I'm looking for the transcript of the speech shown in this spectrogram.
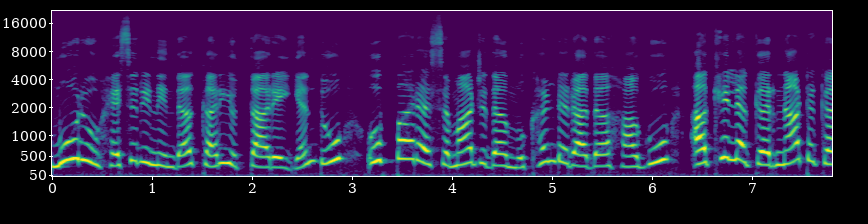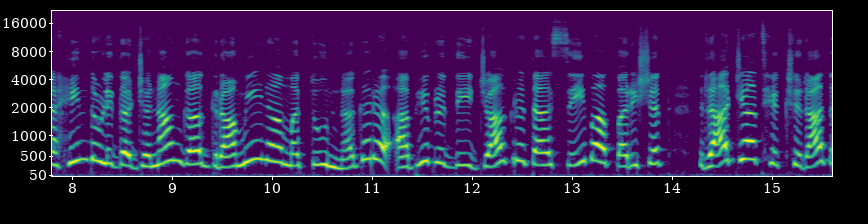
ಮೂರು ಹೆಸರಿನಿಂದ ಕರೆಯುತ್ತಾರೆ ಎಂದು ಉಪ್ಪಾರ ಸಮಾಜದ ಮುಖಂಡರಾದ ಹಾಗೂ ಅಖಿಲ ಕರ್ನಾಟಕ ಹಿಂದುಳಿದ ಜನಾಂಗ ಗ್ರಾಮೀಣ ಮತ್ತು ನಗರ ಅಭಿವೃದ್ಧಿ ಜಾಗೃತ ಸೇವಾ ಪರಿಷತ್ ರಾಜ್ಯಾಧ್ಯಕ್ಷರಾದ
